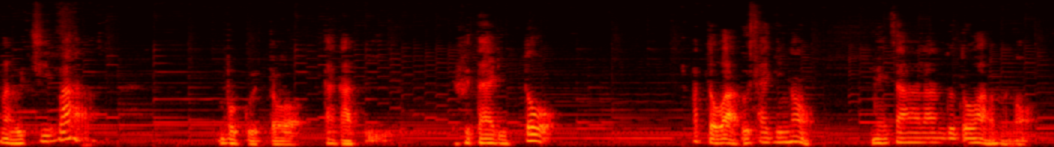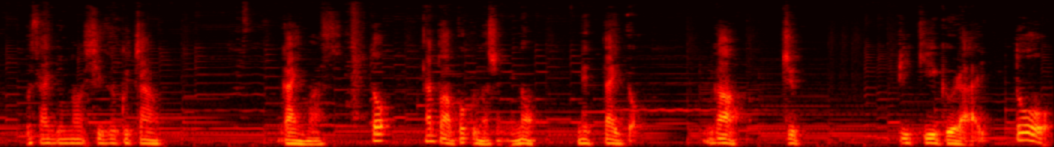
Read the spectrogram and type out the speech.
まあ、うちは、僕とタカピー二人と、あとはウサギのネザーランドドワーフのウサギのしずくちゃんがいます。と、あとは僕の趣味の熱帯魚が10匹ぐらいと、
